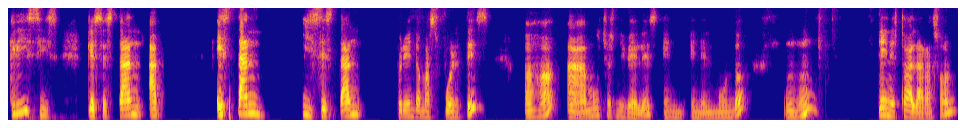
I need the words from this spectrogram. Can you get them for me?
crisis que se están, están y se están poniendo más fuertes a muchos niveles en, el mundo. Tienes toda la razón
